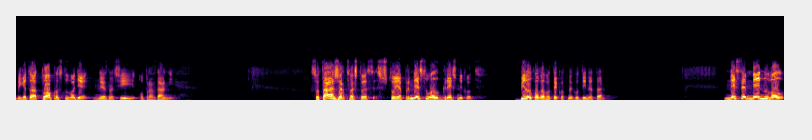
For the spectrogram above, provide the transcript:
Меѓутоа, тоа простување не значи оправдание. Со таа жртва што, што ја пренесувал грешникот било кога во текот на годината, не се менувал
